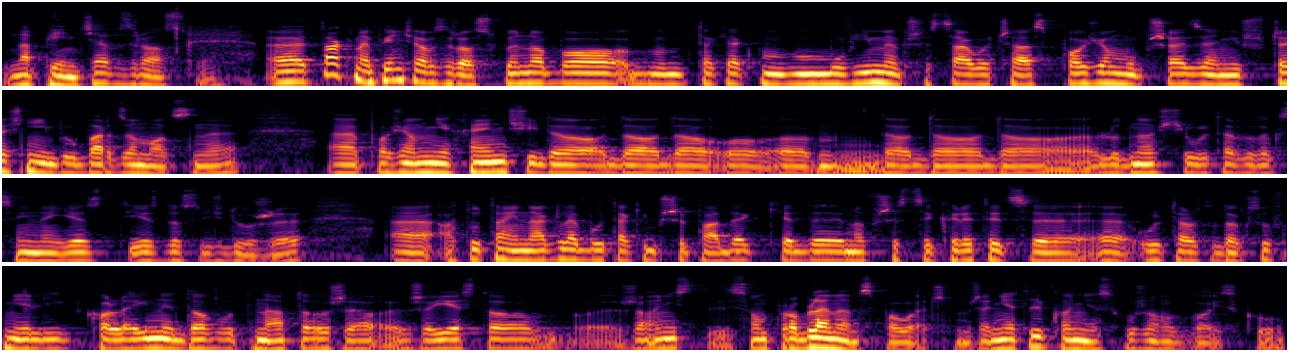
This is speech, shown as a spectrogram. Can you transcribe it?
napięcia wzrosły. E, tak, napięcia wzrosły, no bo tak jak mówimy przez cały czas, poziom uprzedzeń już wcześniej był bardzo mocny. E, poziom niechęci do, do, do, do, do, do ludności ultraortodoksyjnej jest, jest dosyć duży, e, a tutaj nagle był taki przypadek, kiedy no wszyscy krytycy e, ultraortodoksów mieli kolejny dowód na to, że, że jest to, że oni są problemem społecznym, że nie tylko nie służą w wojsku,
